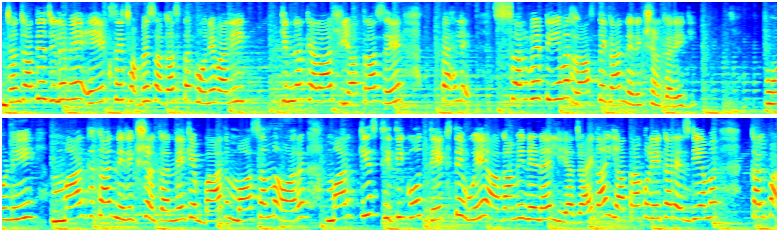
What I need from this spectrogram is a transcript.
जनजातीय ज़िले में 1 से 26 अगस्त तक होने वाली किन्नर कैलाश यात्रा से पहले सर्वे टीम रास्ते का निरीक्षण करेगी। पूर्णी, मार्ग का निरीक्षण करने के बाद मौसम और मार्ग की स्थिति को देखते हुए आगामी निर्णय लिया जाएगा। यात्रा को लेकर एसडीएम कल्पा,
